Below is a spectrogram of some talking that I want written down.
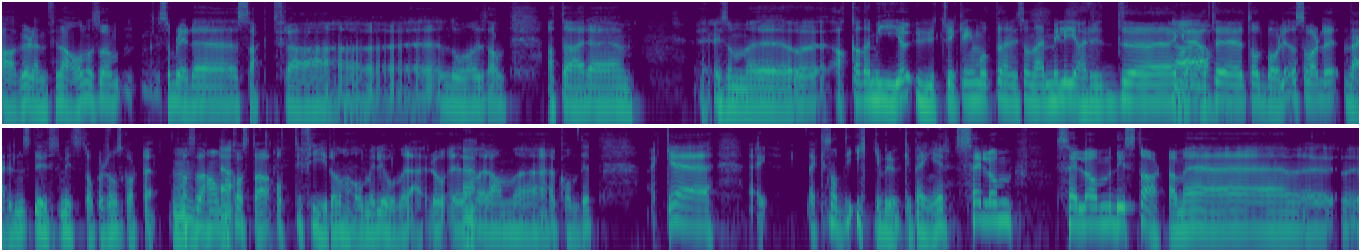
avgjør den finalen, og så, så blir det sagt fra noen av de sånn at det er liksom uh, akademi og utvikling mot den liksom milliardgreia uh, Ja, ja. til Todd Bowley, og så var det verdens dyreste midtstopper som skårte. Altså, han Ja. kosta 84,5 millioner euro uh, Ja. når han uh, kom dit. Det er ikke, det er ikke sånn at de ikke bruker penger. Selv om, selv om de starta med eh,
